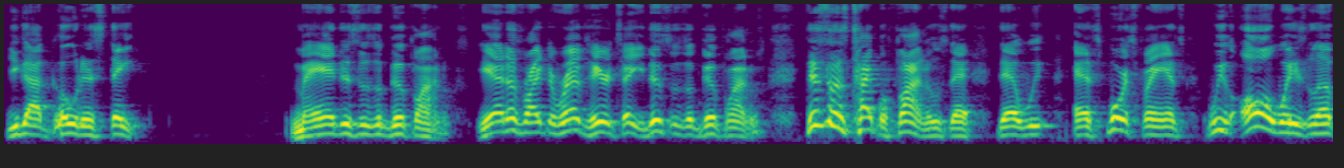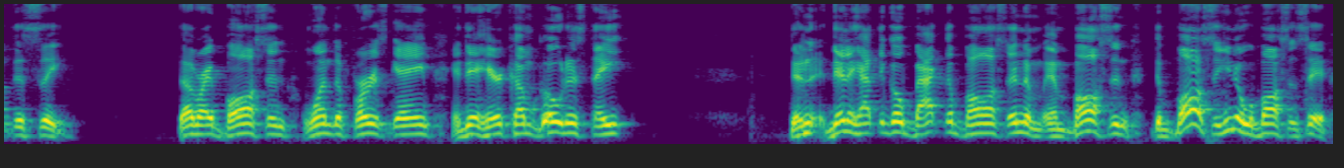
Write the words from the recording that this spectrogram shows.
you got Golden State, Man, this is a good finals. Yeah, that's right. The Revs here tell you this is a good finals. This is type of finals that that we as sports fans we always love to see. That's right. Boston won the first game, and then here come Golden State. Then, then they have to go back to Boston and, Boston. The Boston, you know what Boston said?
